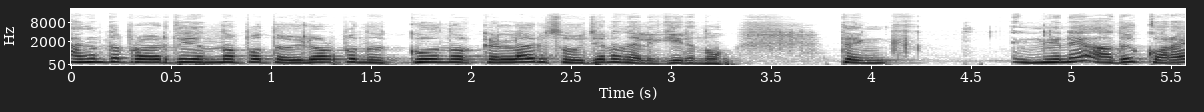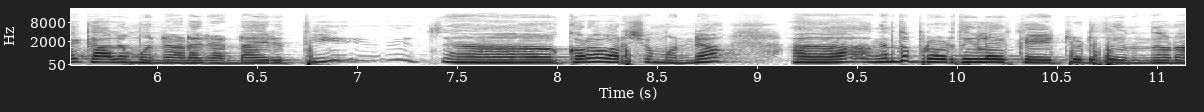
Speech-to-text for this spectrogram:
അങ്ങനത്തെ പ്രവൃത്തി ഇന്നിപ്പോൾ തൊഴിലുറപ്പ് നിൽക്കുമെന്നൊക്കെയുള്ള ഒരു സൂചന നൽകിയിരുന്നു. തെങ്ങ് ഇങ്ങനെ അത് കുറേ കാലം മുന്നാണ്. രണ്ടായിരത്തി കുറേ വർഷം മുന്നേ അങ്ങനത്തെ പ്രവൃത്തികളൊക്കെ ഏറ്റെടുത്ത് നിന്നാണ്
